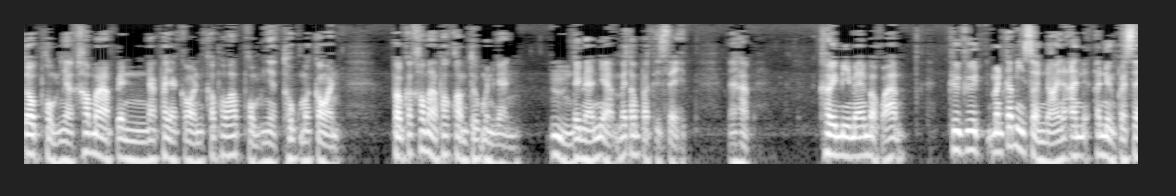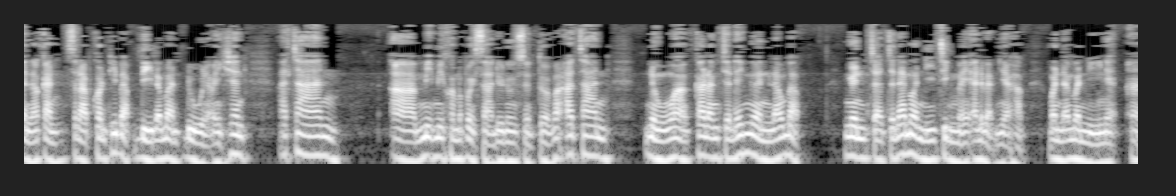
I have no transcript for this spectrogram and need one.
ตัวผมเนี่ยเข้ามาเป็นนักพยากรณ์ก็เพราะว่าผมเนี่ยทุกข์มาก่อน ผมก็เข้ามาเพราะความทุกข์เหมือนกัน อืม ดังนั้นเนี่ยไม่ต้องปฏิเสธนะครับ เคยมีแมนบอกว่า คือคือมันก็มีส่วนน้อยนะอันอันหนึ่งเปอร์เซ็นต์แล้วกันสำหรับคนที่แบบดีแล้วมาดูเนี่ยอย่างเช่น อาจารย์อ่ามีมีคนมาปรึกษาดูดวงส่วนตัวว่าอาจารย์หนูอะกำลังจะได้เงินแล้วแบบ เงินจะจะได้วันนี้จริงไหมอะไรแบบนี้ครับ วันนั้นวันนี้เนี่ยอะ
